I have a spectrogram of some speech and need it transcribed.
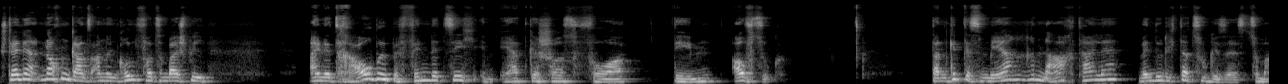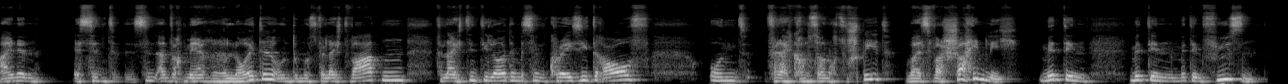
stell dir noch einen ganz anderen Grund vor, zum Beispiel eine Traube befindet sich im Erdgeschoss vor dem Aufzug. Dann gibt es mehrere Nachteile, wenn du dich dazu gesetzt. Zum einen, es sind, es sind einfach mehrere Leute und du musst vielleicht warten, vielleicht sind die Leute ein bisschen crazy drauf und vielleicht kommst du auch noch zu spät, weil es wahrscheinlich mit den, mit den, mit den Füßen,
